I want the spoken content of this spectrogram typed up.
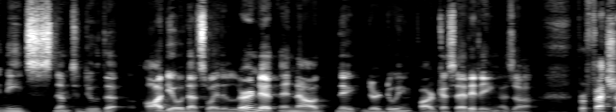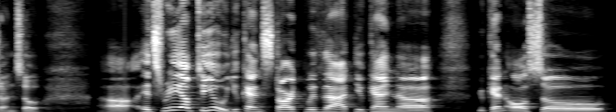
needs them to do the audio. That's why they learned it, and now they they're doing podcast editing as a profession. So uh, it's really up to you. You can start with that. You can uh, you can also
